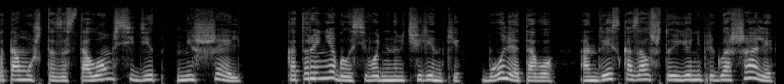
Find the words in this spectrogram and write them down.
потому что за столом сидит Мишель, которой не было сегодня на вечеринке. Более того, Андрей сказал, что ее не приглашали,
